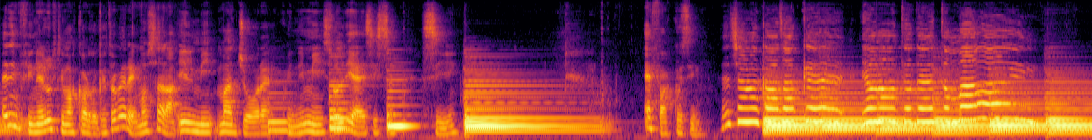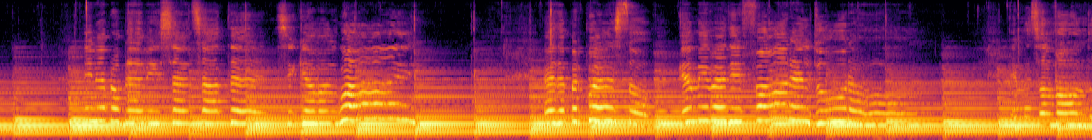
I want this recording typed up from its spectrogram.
Ed infine l'ultimo accordo che troveremo sarà il Mi maggiore, quindi Mi, Sol diesis, Si e fa così. E c'è una cosa che io non ti ho detto mai. Miei problemi senza te si chiamano guai. Ed è per questo che mi vedi fare il duro in mezzo al mondo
